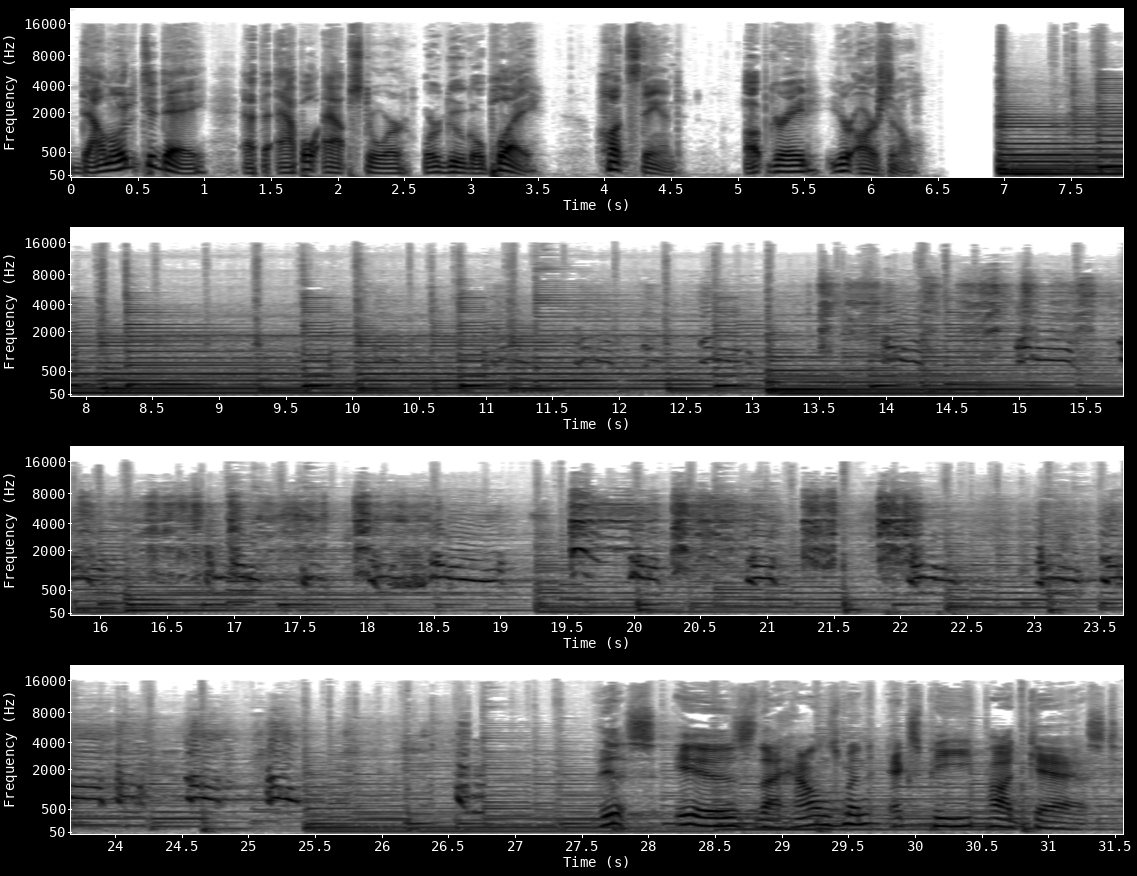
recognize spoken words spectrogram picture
Download it today at the Apple App Store or Google Play. Hunt Stand. Upgrade your arsenal. This is the Houndsman XP podcast.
